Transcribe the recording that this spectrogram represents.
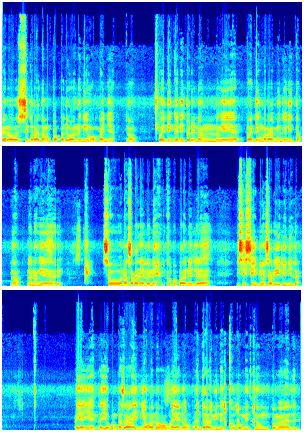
Pero sigurado magpapaliwanag yung kumpanya, no? Pwedeng ganito rin ang nangyayari, pwedeng maraming ganito, no, na nangyayari. So, nasa kanila na yun, kung paano nila isi-save yung sarili nila. Ayan yan, ayokong basahin yung ano, ayan oh, ang dami nagko-comment nung pangalan.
